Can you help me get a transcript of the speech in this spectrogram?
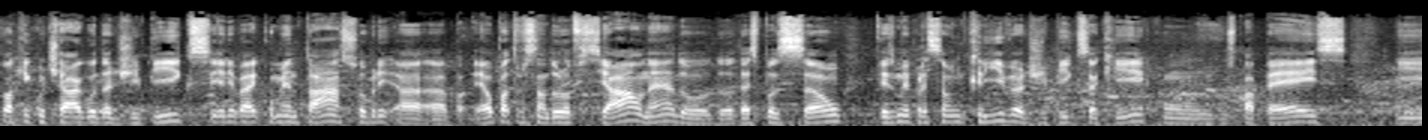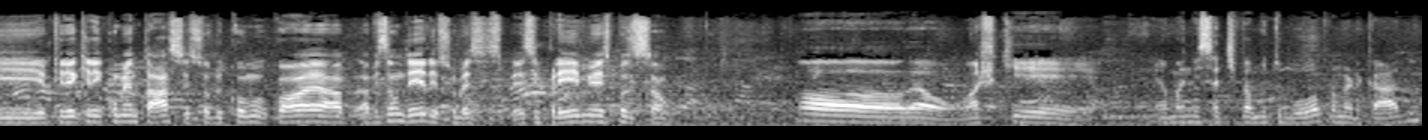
Estou aqui com o Thiago da Digipix, ele vai comentar sobre, a, a, é o patrocinador oficial né, do, do, da exposição, fez uma impressão incrível a Digipix aqui, com os papéis, e eu queria que ele comentasse sobre como, qual é a, a visão dele sobre esse, esse prêmio e a exposição. Oh, Léo, acho que é uma iniciativa muito boa para o mercado.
